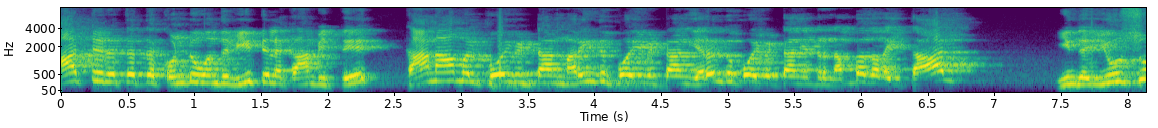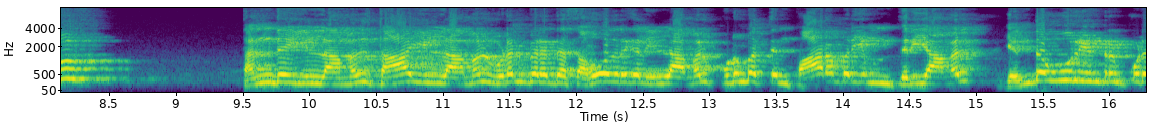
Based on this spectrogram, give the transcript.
ஆட்டு ரத்தத்தை கொண்டு வந்து வீட்டுல காண்பித்து காணாமல் போய்விட்டான் மறைந்து போய்விட்டான் இறந்து போய்விட்டான் என்று நம்பக வைத்தால் இந்த யூசுப் தந்தை இல்லாமல் தாய் இல்லாமல் உடன் பிறந்த சகோதரர்கள் இல்லாமல் குடும்பத்தின் பாரம்பரியமும் தெரியாமல் எந்த ஊர் என்றும் கூட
